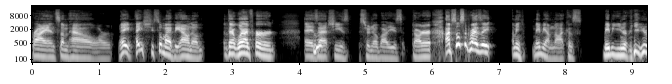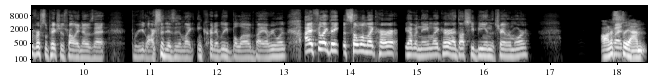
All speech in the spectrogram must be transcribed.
Brian somehow, or hey, hey, she still might be. I don't know. That what I've heard is Mhm. that she's Mr. Nobody's daughter. I'm so surprised they. I mean, maybe I'm not because maybe Universal Pictures probably knows that Brie Larson isn't like incredibly beloved by everyone. I feel like they with someone like her, you have a name like her. I thought she'd be in the trailer more. Honestly, I'm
